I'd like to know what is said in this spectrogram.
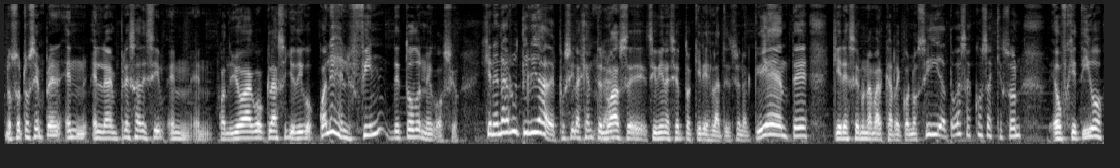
nosotros siempre en, la empresa, decimos, en, cuando yo hago clase, yo digo, ¿cuál es el fin de todo negocio? Generar utilidades. Pues si la gente no hace, si bien es cierto, quieres la atención al cliente, quieres ser una marca reconocida, todas esas cosas que son objetivos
